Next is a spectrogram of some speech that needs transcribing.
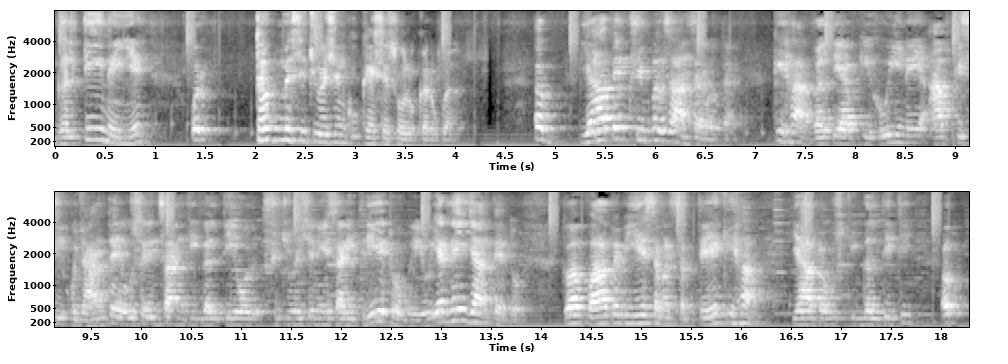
गलती ही नहीं है, और तब मैं सिचुएशन को कैसे सोल्व करूँगा? अब यहाँ पे एक सिंपल सा आंसर होता है कि हाँ गलती आपकी हुई नहीं, आप किसी को जानते हैं, उस इंसान की गलती और सिचुएशन ये सारी क्रिएट हो गई हो या नहीं जानते तो तो आप वहाँ पे भी ये समझ सकते हैं कि हाँ यहाँ पे उसकी गलती थी। अब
